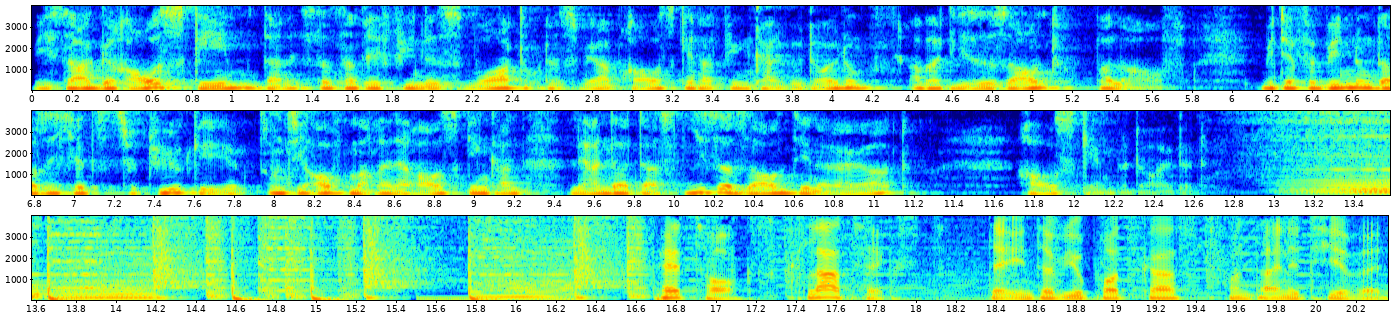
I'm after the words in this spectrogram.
Wenn ich sage rausgehen, dann ist das natürlich für das Wort oder das Verb rausgehen hat für ihn keine Bedeutung, aber dieser Soundverlauf mit der Verbindung, dass ich jetzt zur Tür gehe und sie aufmache und er rausgehen kann, lernt er, dass dieser Sound, den er hört, rausgehen bedeutet. Pet Talks Klartext, der Interview-Podcast von Deine Tierwelt.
